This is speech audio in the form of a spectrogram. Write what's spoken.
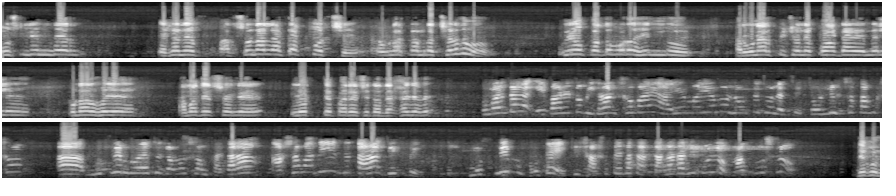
মুসলিমদের এখানে পার্সোনাল অ্যাটাক করছে ওনাকে আমরা ছেড়ে দেবো। উনিও কত বড় হিন্দু আর ওনার পিছনে কটা এমএলএ ওনার হয়ে আমাদের সঙ্গে লড়তে পারে সেটা দেখা যাবে। এবারে তো বিধানসভায় আইএমআইএম লড়তে চলেছে। চল্লিশ শতাংশ মুসলিম রয়েছে জনসংখ্যায়। তারা আশাবাদী যে তারা জিতবে। মুসলিম ভোটে কি টানাটানি করল? ভাগ বসল দেখুন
